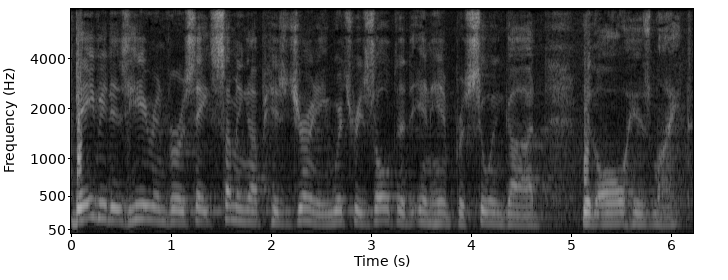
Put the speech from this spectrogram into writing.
David is here in verse 8 summing up his journey, which resulted in him pursuing God with all his might.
